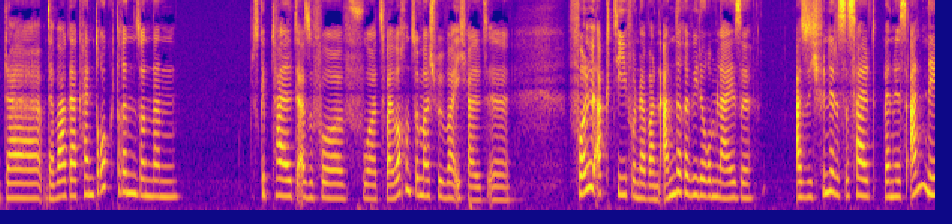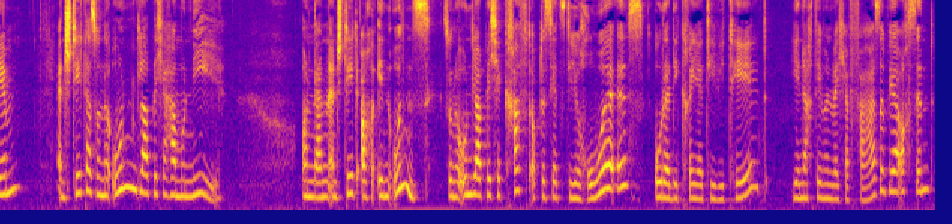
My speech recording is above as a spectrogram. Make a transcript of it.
da, da war gar kein Druck drin, sondern es gibt halt, also vor, vor zwei Wochen zum Beispiel war ich halt äh, voll aktiv und da waren andere wiederum leise. Also ich finde, das ist halt, wenn wir es annehmen, entsteht da so eine unglaubliche Harmonie. Und dann entsteht auch in uns so eine unglaubliche Kraft, ob das jetzt die Ruhe ist oder die Kreativität, je nachdem, in welcher Phase wir auch sind.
